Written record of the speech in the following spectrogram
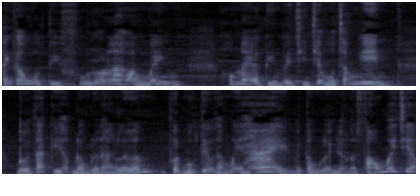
Thành công của tỷ phú đô la Hoàng Minh. Hôm nay là tiền về 9 triệu 100 nghìn. Đối tác ký hợp đồng đơn hàng lớn Vượt mục tiêu tháng 12 Với tổng lợi nhuận là 60 triệu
